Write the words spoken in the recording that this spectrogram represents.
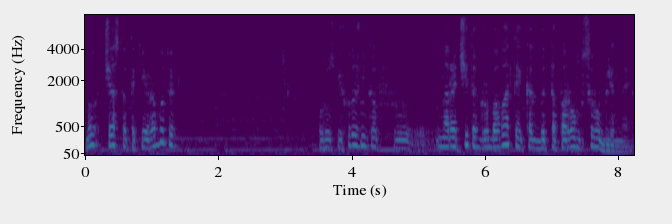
Но часто такие работы у русских художников э, нарочито грубоватые, как бы топором срубленные.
